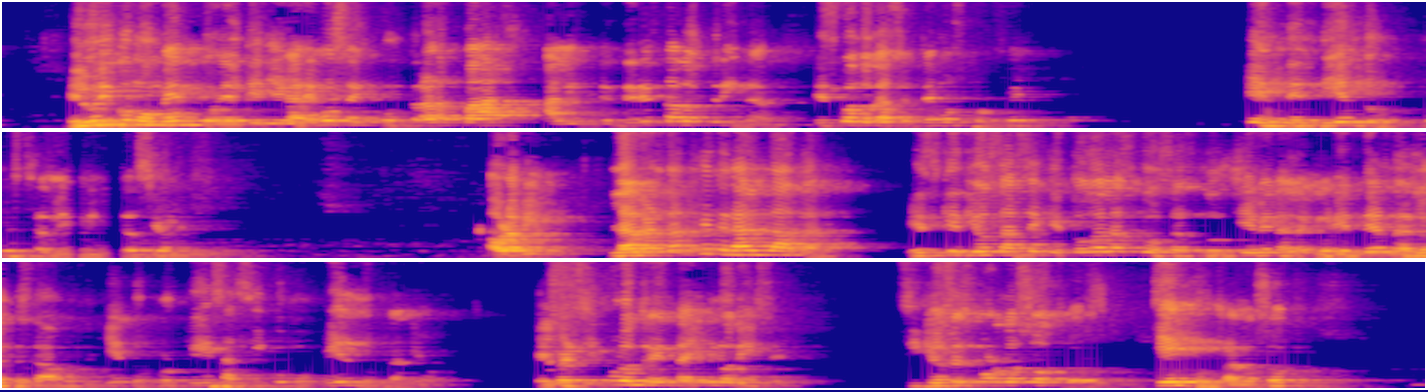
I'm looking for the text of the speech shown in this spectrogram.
El único momento en el que llegaremos a encontrar paz al entender esta doctrina es cuando la aceptemos por fe entendiendo nuestras limitaciones. Ahora bien, la verdad general dada es que Dios hace que todas las cosas nos lleven a la gloria eterna, es lo que estábamos leyendo, porque es así como Él lo planeó. El versículo 31 dice, si Dios es por nosotros, ¿quién contra nosotros?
